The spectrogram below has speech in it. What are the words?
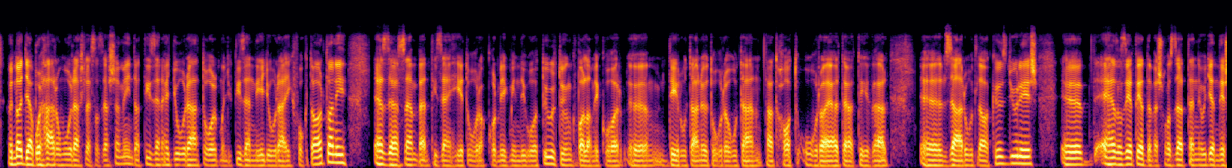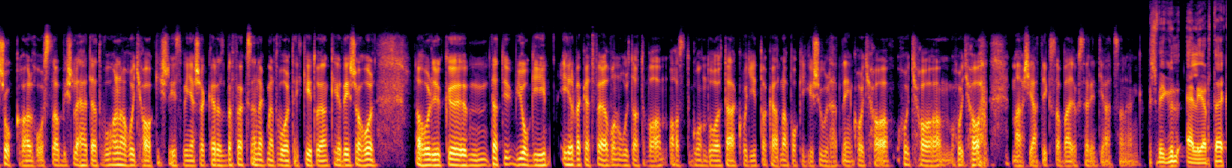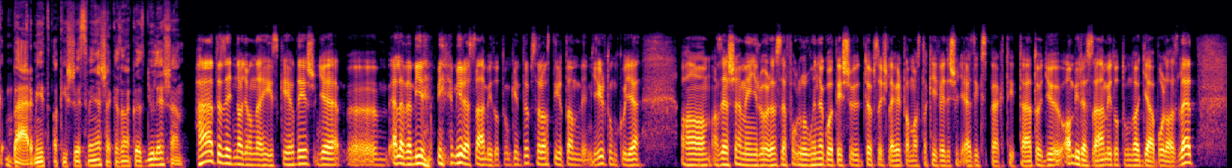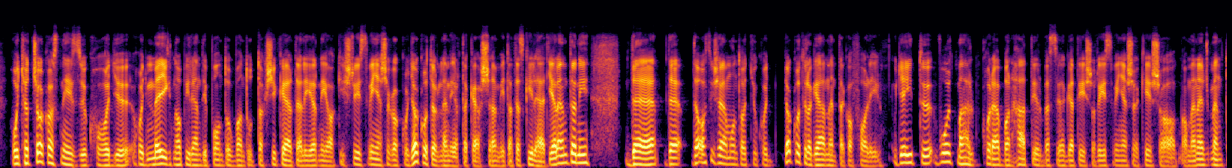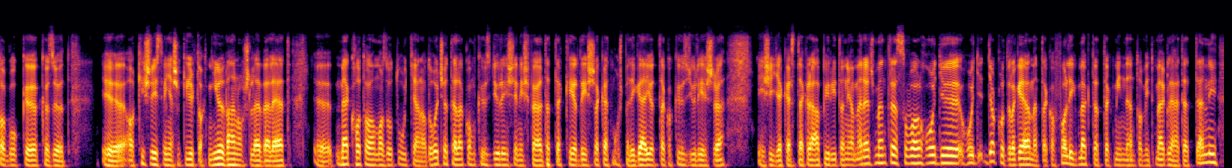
hogy nagyjából három órás lesz az esemény, tehát 11 órától mondjuk 14 óráig fog tartani, ezzel szemben 17 órakor még mindig ott ültünk, valamikor délután 5 óra után, tehát 6 óra elteltével zárult le a közgyűlés. Ehhez azért érdemes hozzátenni, hogy ennél sokkal hosszabb is lehetett volna, hogyha a kis részvényesek keresztbe fekszenek, mert volt egy-két olyan kérdés, ahol, ahol ők tehát jogi érveket felvonultatva azt gondolták, hogy itt akár akár napokig is ülhetnénk, hogyha, hogyha, hogyha más játékszabályok szerint játszanánk. És végül elértek bármit a kis részvényesek ezen a közgyűlésen? Hát ez egy nagyon nehéz kérdés. Ugye eleve mi, mi, mire számítottunk? Én többször azt írtam, írtunk ugye az eseményről összefoglaló anyagot, és többször is leírtam azt a kifejezést, hogy ez expected. Tehát, hogy amire számítottunk nagyjából az lett, Hogyha csak azt nézzük, hogy, hogy melyik napi rendi pontokban tudtak sikert elérni a kis részvényesek, akkor gyakorlatilag nem értek el semmit, tehát ezt ki lehet jelenteni, de, de, de azt is elmondhatjuk, hogy gyakorlatilag elmentek a falig. Ugye itt volt már korábban háttérbeszélgetés a részvényesek és a, a menedzsment tagok között, a kis részvényesek írtak nyilvános levelet, meghatalmazott útján a Deutsche Telekom közgyűlésén is feltettek kérdéseket, most pedig eljöttek a közgyűlésre, és igyekeztek rápirítani a menedzsmentre, szóval, hogy, hogy gyakorlatilag elmentek a falig, megtettek mindent, amit meg lehetett tenni,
